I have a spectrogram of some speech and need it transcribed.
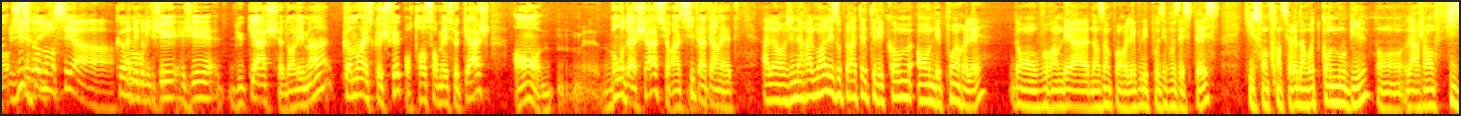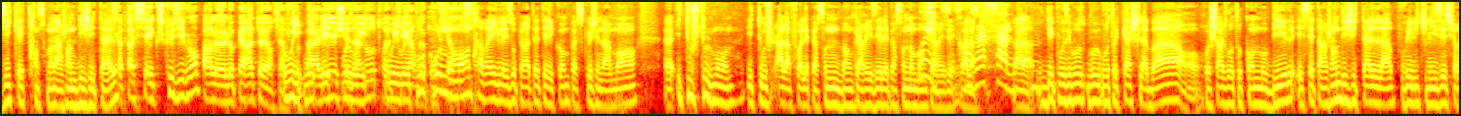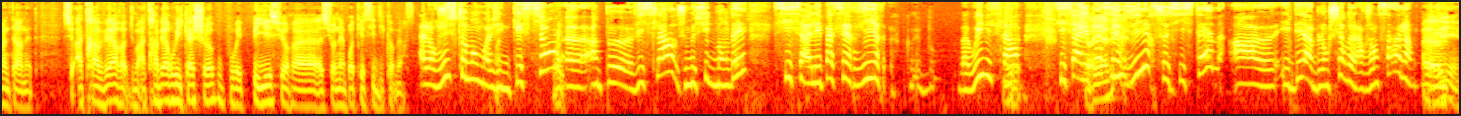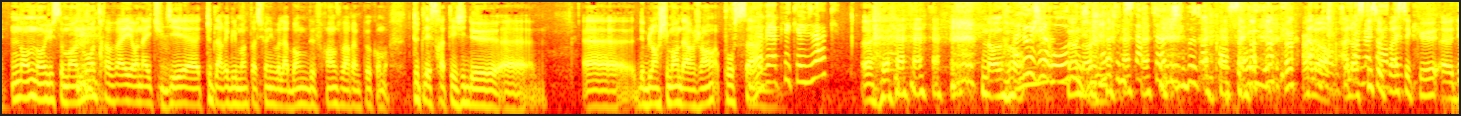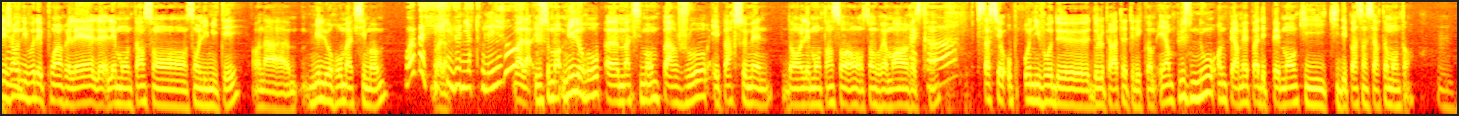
Bon, juste commencé à, à débriefer. j'ai, j'ai du cash dans les mains. Comment est-ce que je fais pour transformer ce cash en euh, bon d'achat sur un site internet? Alors, généralement, les opérateurs télécoms ont des points relais. Dont vous rendez à- dans un point relais, vous déposez vos espèces qui sont transférées dans votre compte mobile, dont l'argent physique est transformé en argent digital. Ça passe exclusivement par l'opérateur. C'est-à-dire, Oui, pas oui, aller oui, chez oui, un autre Oui, oui. tiers Pour, de pour le moment, on travaille avec les opérateurs télécoms parce que généralement, euh, ils touchent tout le monde. Ils touchent à la fois les personnes bancarisées, les personnes non Oui, bancarisées. c'est transversal. Voilà. Mm. Déposez vo- vo- votre cash là-bas, on recharge votre compte mobile et cet argent digital là, vous pouvez l'utiliser sur Internet. Sur, à travers, à travers Wikashop, vous pouvez payer sur euh, sur n'importe quel site e-commerce. Alors justement, moi j'ai une question euh, un peu euh, vicelard. Je me suis demandé si ça allait pas servir. Bah oui, vicelard. Si ça allait pas servir ce système à euh, aider à blanchir de l'argent sale. Euh, oui. Non, non, justement, nous on travaille, on a étudié euh, toute la réglementation au niveau de la Banque de France, voir un peu comment toutes les stratégies de euh, euh, de blanchiment d'argent. Pour ça, Vous avez appelé Cahuzac? non, non. Allô Jérôme, Non, non. je monte une start-up, j'ai besoin de conseils. Alors, Pardon, alors ce qui se passe, c'est que euh, déjà au niveau des points relais, le- les montants sont, sont limités. On a 1000 euros maximum. Ouais, bah, il suffit Voilà. de venir tous les jours. Voilà, justement 1000 euros euh, maximum par jour et par semaine, dont les montants sont, sont vraiment restreints. Ça, c'est au, au niveau de, de l'opérateur télécom. Et en plus, nous, on ne permet pas des paiements qui, qui dépassent un certain montant.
